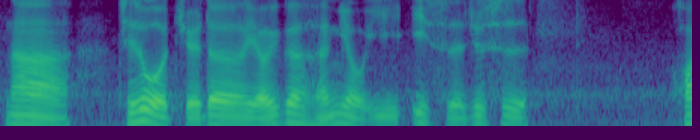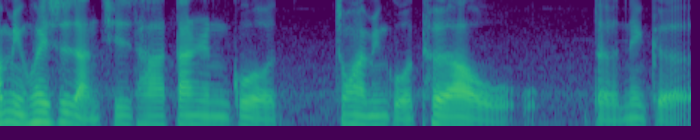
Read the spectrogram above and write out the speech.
那其实我觉得有一个很有意意思的，就是黄敏惠市长，其实他担任过中华民国特奥的那个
